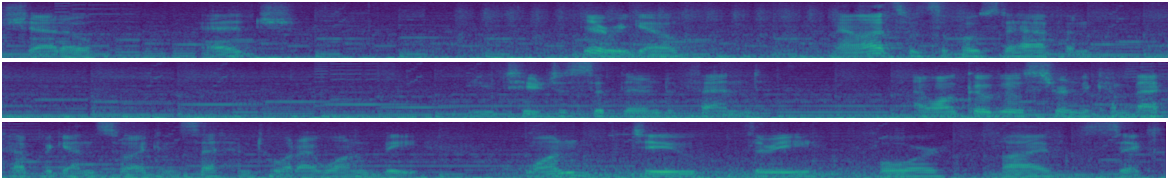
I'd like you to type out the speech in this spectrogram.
shadow, edge. There we go. Now that's what's supposed to happen. You two just sit there and defend. I want Go-Go's turn to come back up again so I can set him to what I want to be. One, two, three, four, five, six.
